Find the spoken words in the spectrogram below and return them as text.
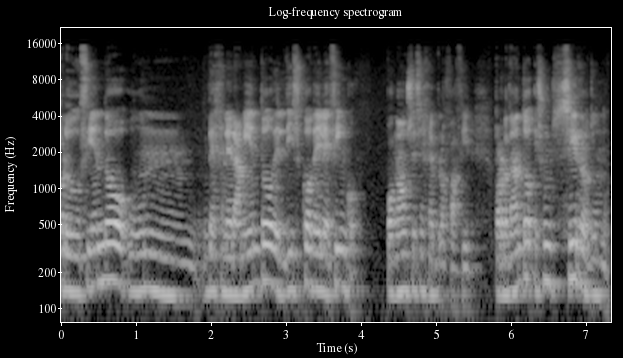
produciendo un degeneramiento del disco de L5. Pongamos ese ejemplo fácil. Por lo tanto, es un sí rotundo.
